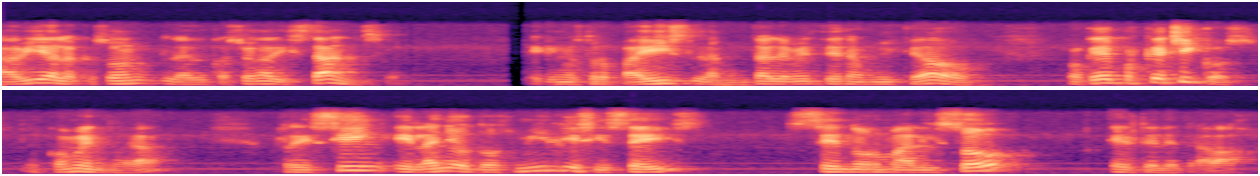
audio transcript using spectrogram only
había lo que son la educación a distancia en nuestro país lamentablemente era muy quedado. ¿Por qué? ¿Por qué, chicos? Les comento, ¿ya? Recién el año 2016 se normalizó el teletrabajo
